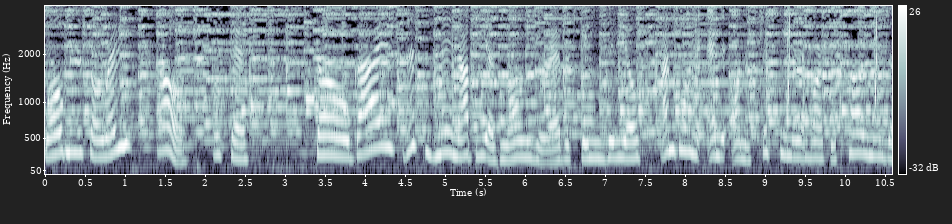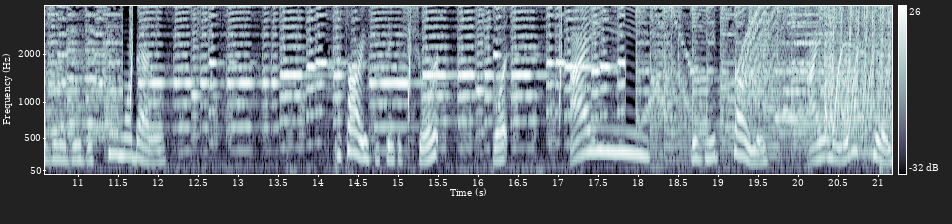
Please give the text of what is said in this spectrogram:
12 minutes already? Oh, okay. So, guys, this may not be as long as your average gaming video. I'm going to end it on the 15 minute mark, which probably means I'm going to do just two more battles. Sorry if you think it's short, but I just need to tell you, I am a little kid.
